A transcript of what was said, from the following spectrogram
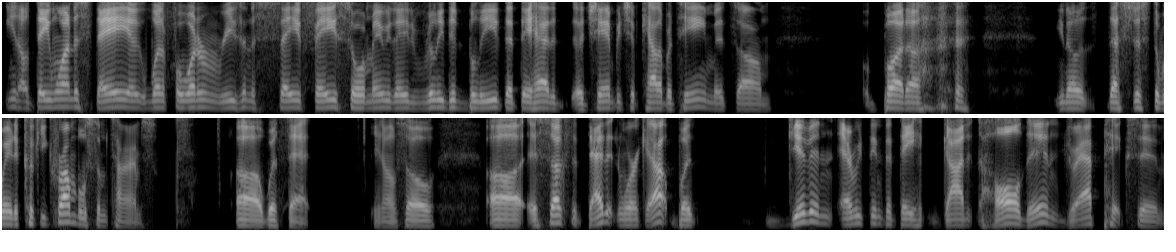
you know they want to stay uh, what for whatever reason to save face, or maybe they really did believe that they had a, a championship caliber team. It's um, but uh, you know that's just the way the cookie crumbles sometimes. Uh, with that, you know, so uh, it sucks that that didn't work out, but given everything that they got hauled in, draft picks in,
